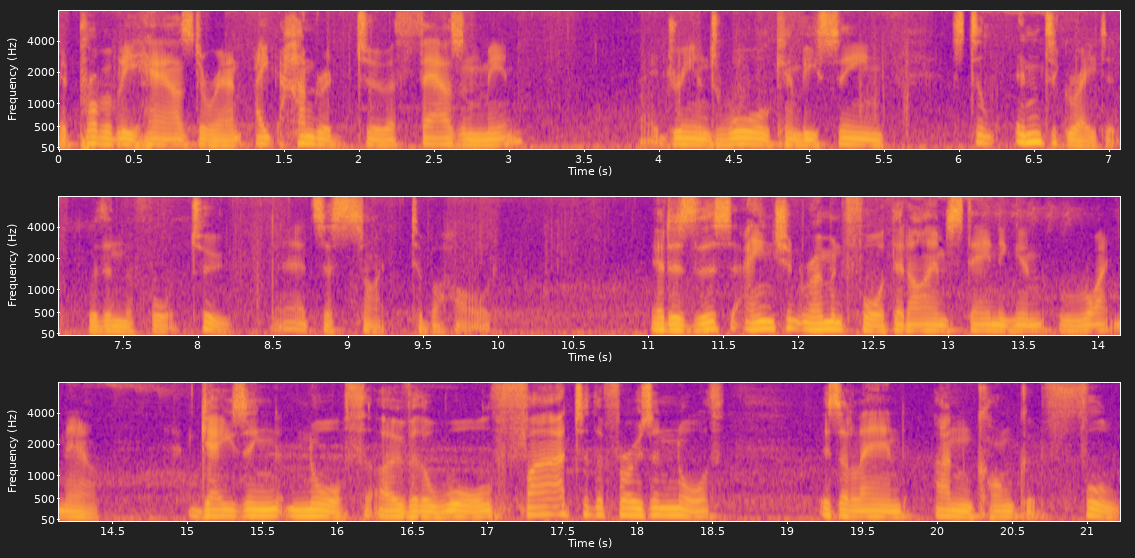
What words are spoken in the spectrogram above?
It probably housed around 800 to 1,000 men. Hadrian's Wall can be seen still integrated within the fort, too. It's a sight to behold. It is this ancient Roman fort that I am standing in right now, gazing north over the wall, far to the frozen north is a land unconquered, full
